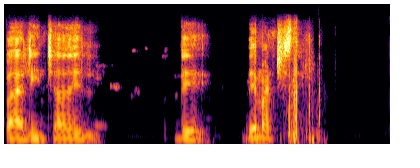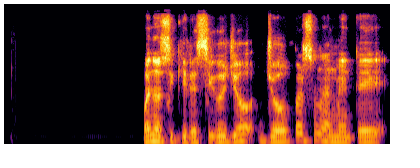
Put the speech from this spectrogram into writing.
para el hincha del, de, de Manchester. Bueno, si quieres sigo yo. Yo personalmente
